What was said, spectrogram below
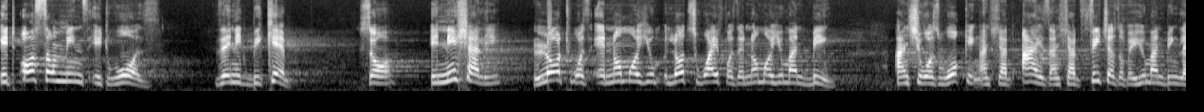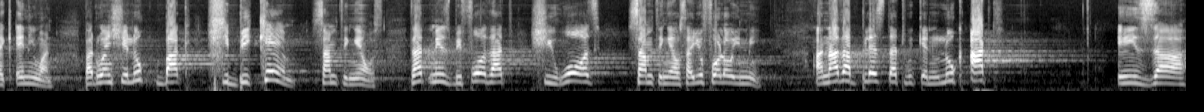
it also means it was, then it became. So, initially, Lot was a normal hum- Lot's wife was a normal human being. And she was walking and she had eyes and she had features of a human being like anyone. But when she looked back, she became something else. That means before that, she was something else. Are you following me? Another place that we can look at is uh,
